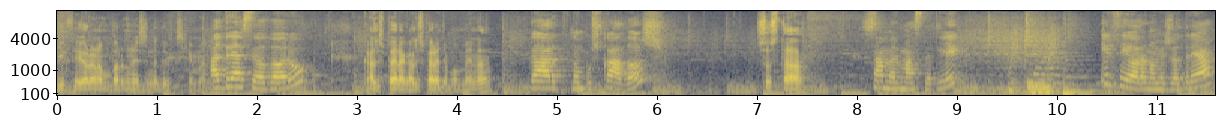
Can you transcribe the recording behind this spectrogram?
Ήρθε η ώρα να μου πάρουν συνέντευξη για μένα. Αντρέα Θεοδόρου, Καλησπέρα, καλησπέρα και από μένα. Γκάρτ των Μπουσκάδος, Σωστά. Summer Master League. Ήρθε η ώρα νομίζω, Αντρέα,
